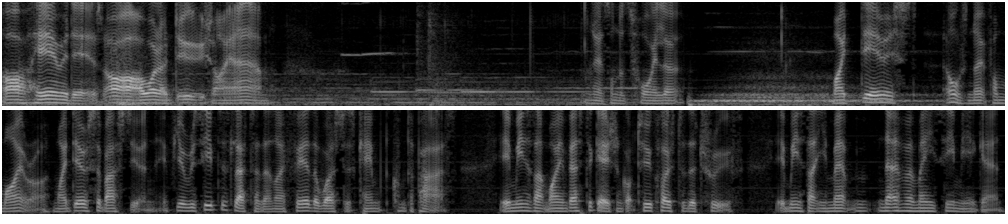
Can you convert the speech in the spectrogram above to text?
Oh, here it is. Oh, what a douche I am. It's on the toilet. My dearest. Oh, it's a note from Myra. My dear Sebastian, if you received this letter, then I fear the worst has came come to pass. It means that my investigation got too close to the truth. It means that you may, never may see me again.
